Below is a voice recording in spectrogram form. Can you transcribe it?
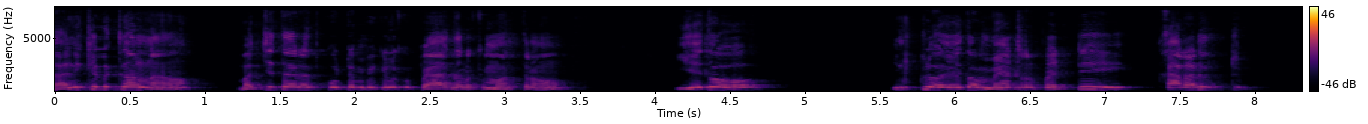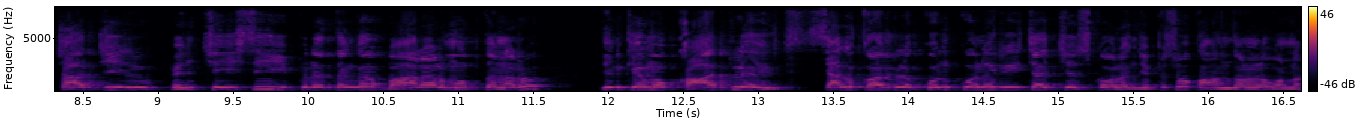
ధనికుల కన్నా మధ్యతరగతి కుటుంబీకులకు పేదలకు మాత్రం ఏదో ఇంట్లో ఏదో మీటర్ పెట్టి కరెంట్ ఛార్జీలు పెంచేసి విపరీతంగా భారాలు మోపుతున్నారు. దీనికేమో కార్డులు సెల్ కార్డులు కొనుక్కొని రీఛార్జ్ చేసుకోవాలని చెప్పేసి ఒక ఆందోళనలో ఉన్నారు.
